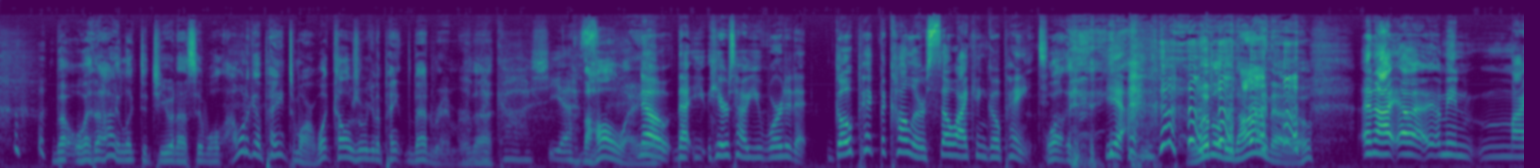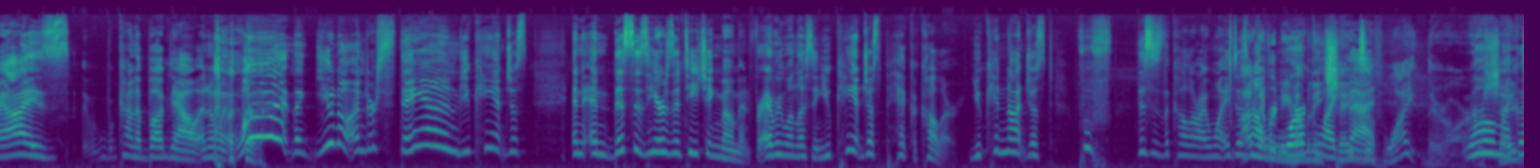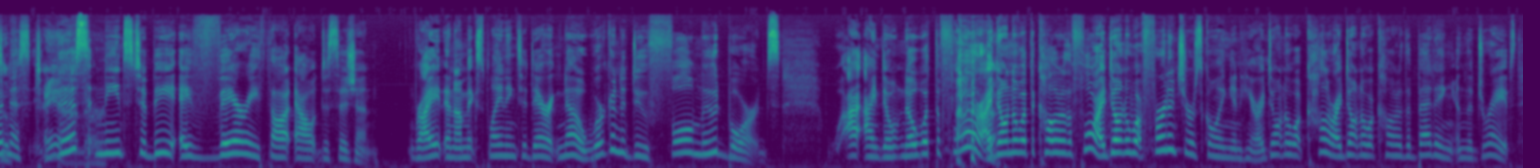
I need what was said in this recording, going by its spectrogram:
but when I looked at you and I said, "Well, I want to go paint tomorrow. What colors are we going to paint the bedroom or oh the gosh yes the hallway?" no that here's how you worded it go pick the colors so i can go paint Well, yeah little did I know. And I, uh, I mean, my eyes kind of bugged out, and I went, "What? like you don't understand? You can't just." And and this is here's a teaching moment for everyone listening. You can't just pick a color. You cannot just, poof, this is the color I want. It does I not never knew how work many like shades that. of white there are. Oh my goodness. This or- needs to be a very thought out decision, right? And I'm explaining to Derek, no, we're going to do full mood boards. I, I don't know what the floor. I don't know what the color of the floor. I don't know what furniture is going in here. I don't know what color. I don't know what color the bedding and the drapes.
